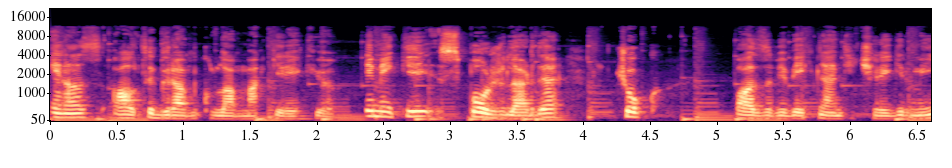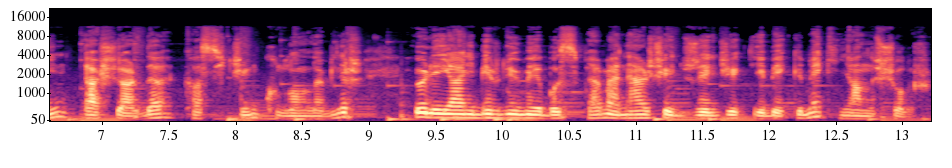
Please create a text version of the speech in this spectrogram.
en az 6 gram kullanmak gerekiyor. Demek ki sporcularda çok fazla bir beklenti içine girmeyin. Yaşlarda kas için kullanılabilir. Öyle yani bir düğmeye basıp hemen her şey düzelecek diye beklemek yanlış olur.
